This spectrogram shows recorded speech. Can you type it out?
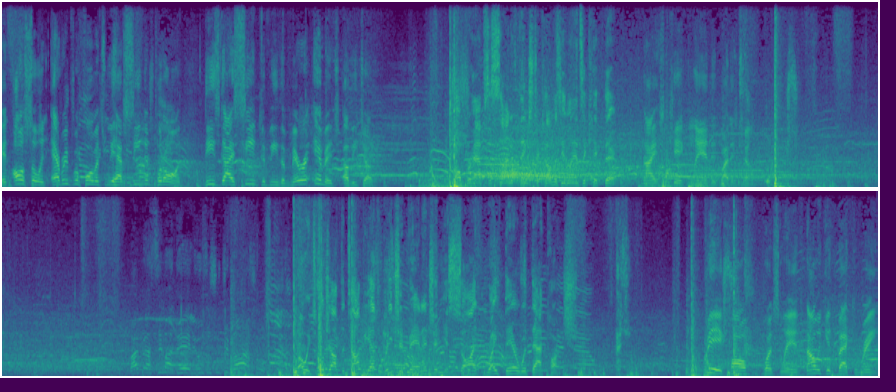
and also in every performance we have seen them put on, these guys seem to be the mirror image of each other. Well, perhaps a sign of things to come as he lands a kick there. Nice kick landed by the gentleman. Well, we told you off the top he had the reach advantage, and you saw it right there with that punch. Big, powerful punch lands. Now he gets back to range.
